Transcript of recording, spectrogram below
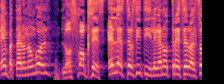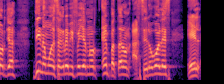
empataron a un gol. Los Foxes, el Leicester City le ganó 3-0 al Sorja. Dinamo de Zagreb y Feyenoord empataron a 0 goles. El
